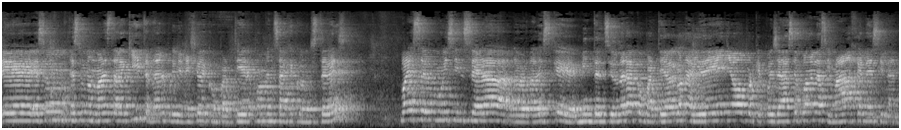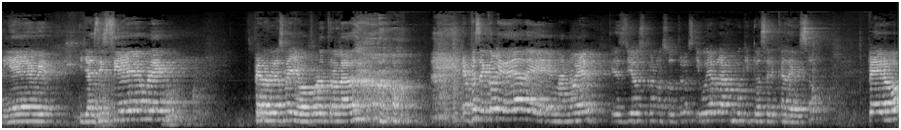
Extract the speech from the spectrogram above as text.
Eh, es, un, es un honor estar aquí, tener el privilegio de compartir un mensaje con ustedes. Voy a ser muy sincera, la verdad es que mi intención era compartir algo navideño, porque pues ya se ponen las imágenes y la nieve, y ya es diciembre, pero Dios me llevó por otro lado. Empecé con la idea de Emanuel, que es Dios con nosotros, y voy a hablar un poquito acerca de eso, pero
